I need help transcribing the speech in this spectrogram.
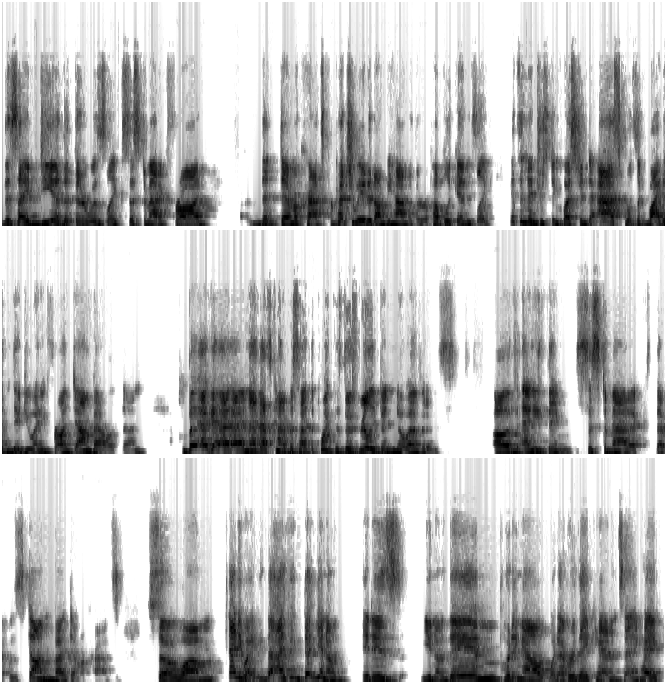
this idea that there was like systematic fraud that Democrats perpetuated on behalf of the Republicans, like it's an interesting question to ask. Well, it's like, why didn't they do any fraud down ballot then? But again, and that's kind of beside the point because there's really been no evidence of anything systematic that was done by Democrats. So um, anyway, I think that you know it is you know, them putting out whatever they can and saying, hey,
